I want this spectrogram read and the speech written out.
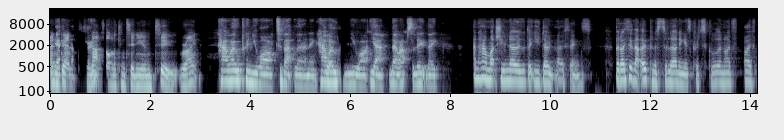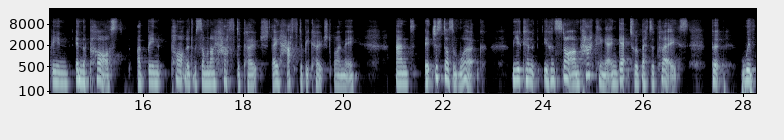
And yeah, again, that's, that's, on the continuum too, right? How open you are to that learning, how yeah. open you are. Yeah, no, absolutely. And how much you know that you don't know things. But I think that openness to learning is critical. And I've I've been in the past, I've been partnered with someone I have to coach. They have to be coached by me and it just doesn't work. You can you can start unpacking it and get to a better place but with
